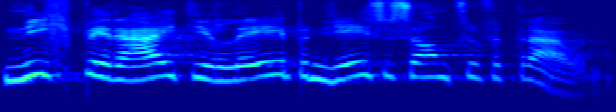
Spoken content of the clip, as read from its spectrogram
nicht bereit, ihr Leben Jesus anzuvertrauen.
